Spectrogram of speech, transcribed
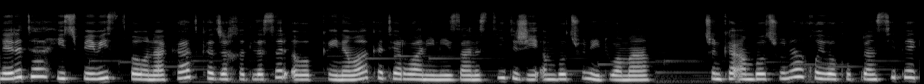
لێرەدا هیچ پێویست بەوە ناکات کە جەخت لەسەر ئەوە بکەینەوە کە تێڕوانینی زانستی دژی ئەم بۆچوونەی دووەمە، چونکە ئەم بۆچوونە خۆی وەکوو پرەنسیپێک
